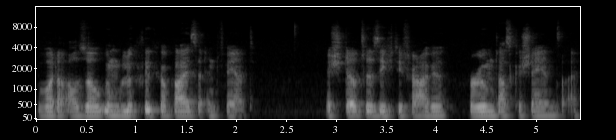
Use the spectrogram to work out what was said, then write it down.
wurde also unglücklicherweise entfernt. Es stellte sich die Frage, warum das geschehen sei.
